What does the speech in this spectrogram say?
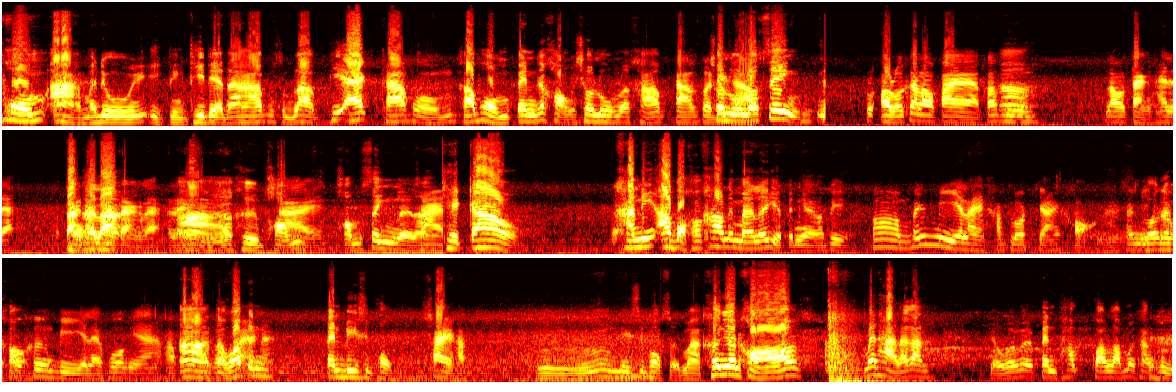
ครับผมอ่ามาดูอีกหนึ่งทีเด็ดนะครับสำหรับพี่แอ๊กครับผมครับผมเป็นเจ้าของโชว์รูมนะครับครับสวัสดีโชว์รูมครรับถซิ่ง เอารถกับเราไปอะก็คืออ่าเราแต่งให้แล้วแต่งให้ละแต่งแล้วอะไรออ่าย่างนี้ก็คือพร้อมใช่ พร้อมซิ่งเลยนะ ใช่ K9 คันนี้เอาบอกคร่าวๆได้ไหมแล้วละเอียดเป็นไงครับพี่ ก็ไม่มีอะไรครับรถย้ายของนะก็มีรถย้ายของ เครื่องบีอะไรพวกเนี้ยครับอ่า แต่ว่าเป็นนะเป็น B16 ใช่ครับ อืม B16 สวยมาก เครื่องยนต์ขอไม่ถ่ายแล้วกัน เดี๋ยวไว้เป็นความลับเมื่อครั้งคุย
